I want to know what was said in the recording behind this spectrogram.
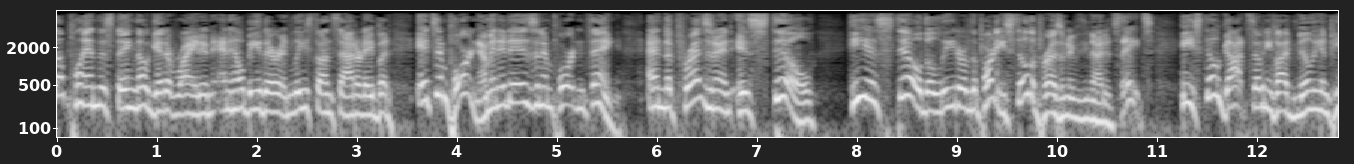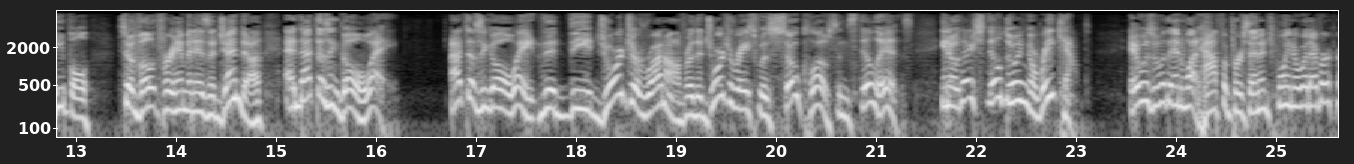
they'll plan this thing, they'll get it right, and, and he'll be there at least on Saturday. But it's important. I mean, it is an important thing. And the president is still he is still the leader of the party. He's still the president of the United States. He's still got 75 million people to vote for him and his agenda, and that doesn't go away. That doesn't go away. The the Georgia runoff or the Georgia race was so close and still is. You know, they're still doing a recount. It was within what half a percentage point or whatever.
